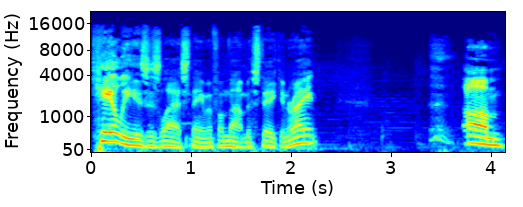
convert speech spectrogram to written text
Caley is his last name, if I'm not mistaken, right? Um,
